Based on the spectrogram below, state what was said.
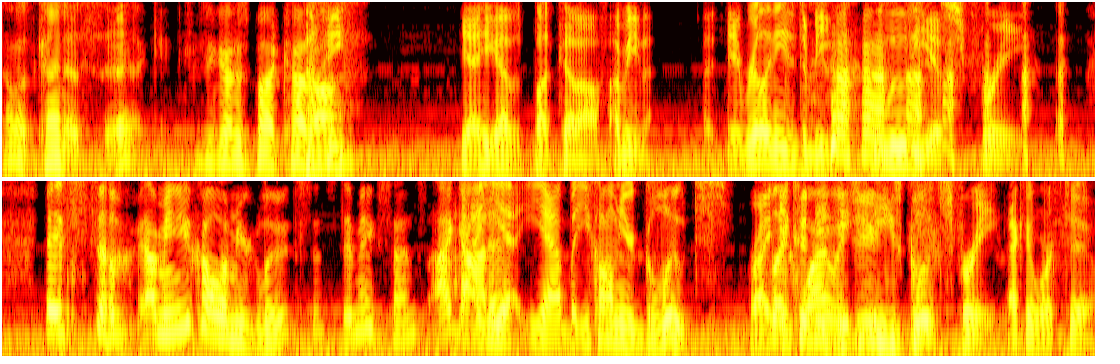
That was kind of sick. Because he got his butt cut I off. mean, yeah, he got his butt cut off. I mean, it really needs to be gluteus free. It's still. I mean, you call them your glutes. It's, it makes sense. I got Uh, it. Yeah, yeah, but you call him your glutes, right? Like, it could why be would he- you- he's glutes free. That could work too.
